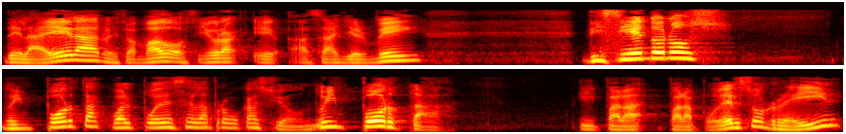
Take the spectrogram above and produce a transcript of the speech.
de la era, nuestro amado señor eh, Saint Germain, diciéndonos, no importa cuál puede ser la provocación, no importa. Y para, para poder sonreír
